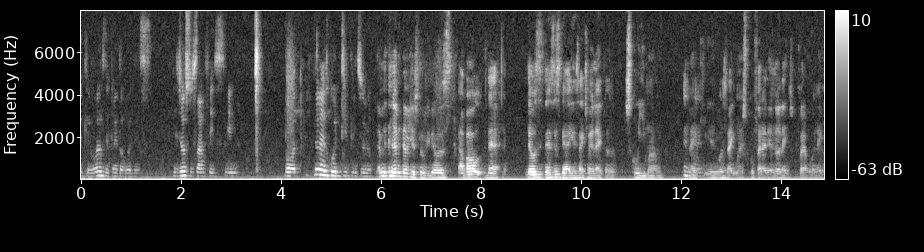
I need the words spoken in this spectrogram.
okay, what's the point of all this? It's just to surface, really. But then let's go deep into Let me let me tell you a story. There was about the there was there's this guy. He's actually like a school imam. mhm, Like he was like my school father. They're not like school father, but like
